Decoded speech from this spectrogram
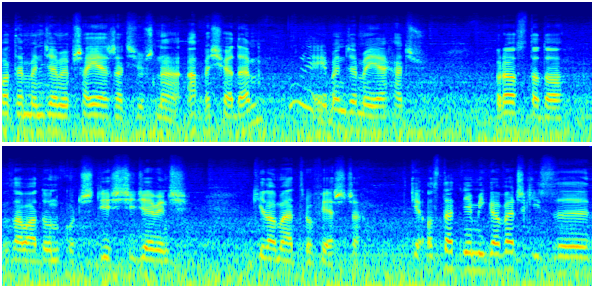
Potem będziemy przejeżdżać już na AP7 i będziemy jechać prosto do załadunku 39 km jeszcze. Takie ostatnie migaweczki z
